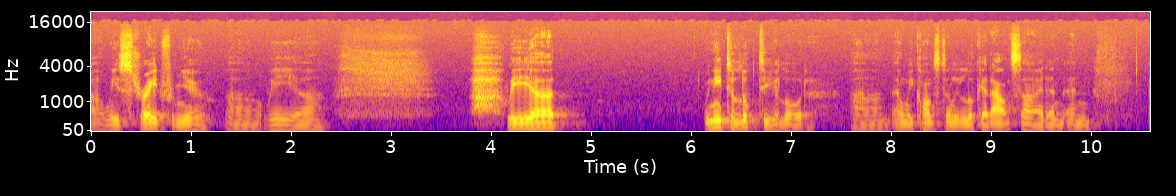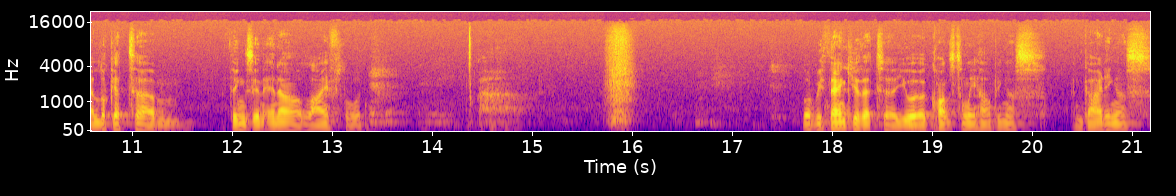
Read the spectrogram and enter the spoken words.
Uh, we strayed from you. We, we, we need to look to you, Lord. Um, and we constantly look at outside and, and, and look at um, things in, in our life, Lord. Lord, we thank you that uh, you are constantly helping us and guiding us.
